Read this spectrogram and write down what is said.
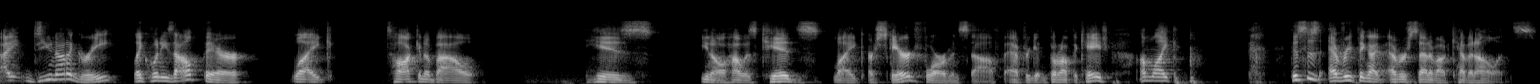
I do you not agree? Like when he's out there, like talking about his, you know, how his kids like are scared for him and stuff after getting thrown out the cage. I'm like, this is everything I've ever said about Kevin Owens.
